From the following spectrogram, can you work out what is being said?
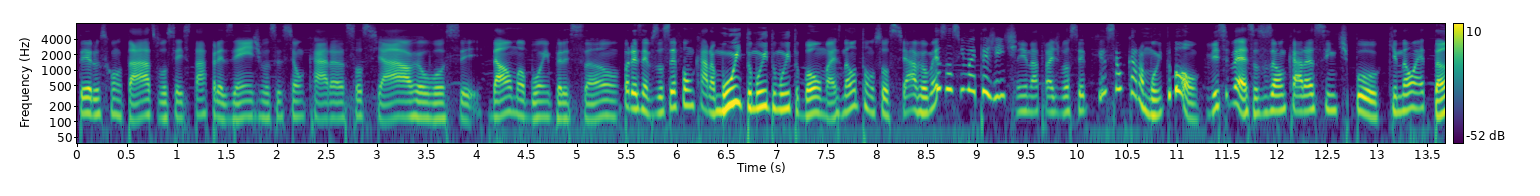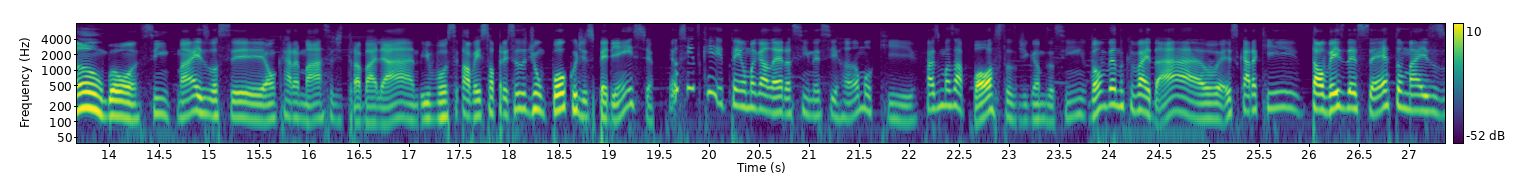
ter os contatos, você estar presente, você ser um cara sociável, você dar uma boa impressão. Por exemplo, se você for um cara muito, muito, muito bom, mas não tão sociável, mesmo assim vai ter gente indo atrás de você porque você é um cara muito bom. Vice-versa, se você é um cara assim, tipo, que não é tão bom assim, mas você é um cara massa de trabalhar e você talvez só precisa de um pouco de experiência, eu sinto que tem uma galera assim nesse ramo que faz umas apostas, digamos assim. Vamos ver no que vai dar. Esse cara aqui talvez dê certo, mas,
